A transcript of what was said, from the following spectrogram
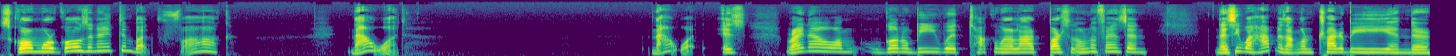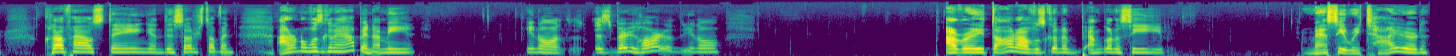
Score more goals than anything, but fuck. Now what? Now what? Is right now I'm gonna be with talking with a lot of Barcelona fans and Let's see what happens. I'm gonna try to be in their clubhouse thing and this other stuff, and I don't know what's gonna happen. I mean, you know, it's very hard. You know, I already thought I was gonna. I'm gonna see Messi retired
